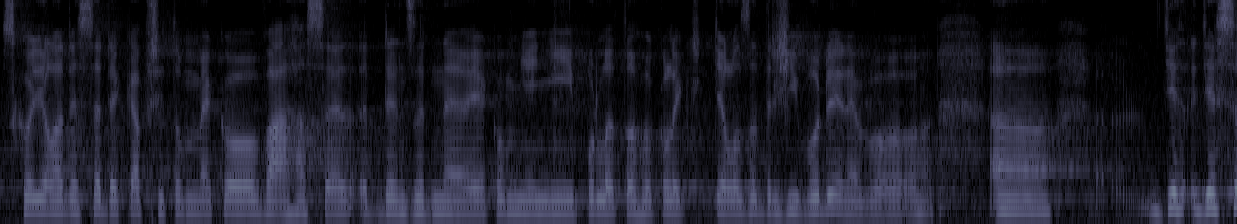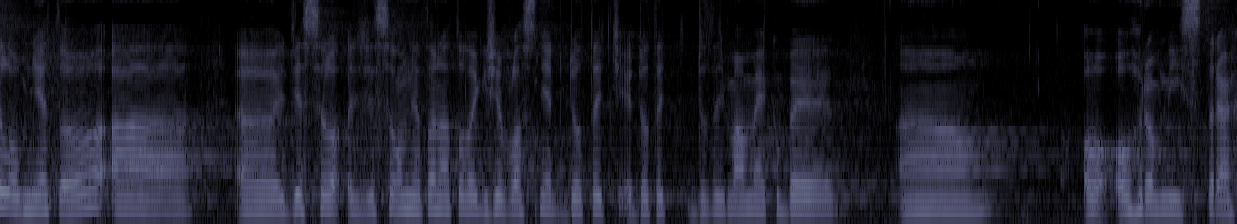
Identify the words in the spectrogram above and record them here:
schodila 10 deka, přitom jako váha se den ze dne jako mění podle toho, kolik tělo zadrží vody, nebo uh, dě, děsilo mě to a Eh, děsilo, děsilo mě to natolik, že vlastně doteď, doteď, doteď mám jakoby uh, o, ohromný strach,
